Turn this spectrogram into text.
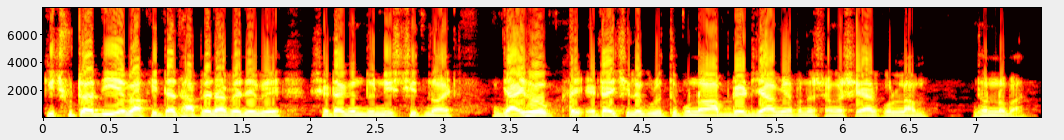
কিছুটা দিয়ে বাকিটা ধাপে ধাপে দেবে সেটা কিন্তু নিশ্চিত নয়। যাই হোক, এটাই ছিল গুরুত্বপূর্ণ আপডেট যা আমি আপনাদের সঙ্গে শেয়ার করলাম। ধন্যবাদ।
